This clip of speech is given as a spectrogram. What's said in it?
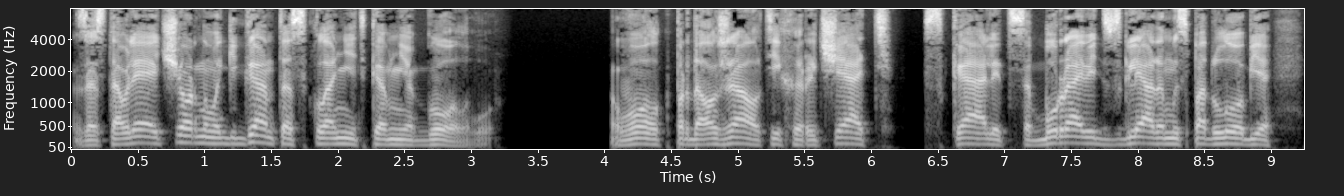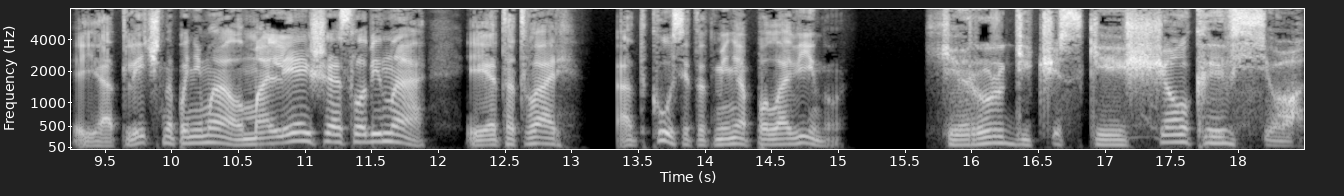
заставляя черного гиганта склонить ко мне голову. Волк продолжал тихо рычать, скалиться, буравить взглядом из-под лобья, я отлично понимал, малейшая слабина, и эта тварь откусит от меня половину. «Хирургический щелк и все»,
